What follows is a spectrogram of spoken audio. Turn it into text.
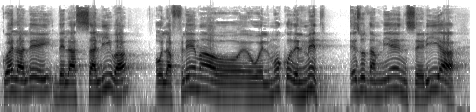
¿Cuál es la ley de la saliva o la flema o el moco del met? Eso también sería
